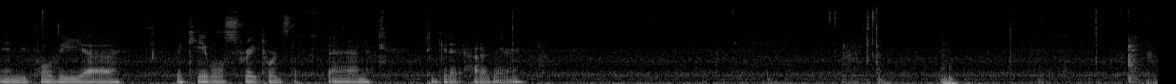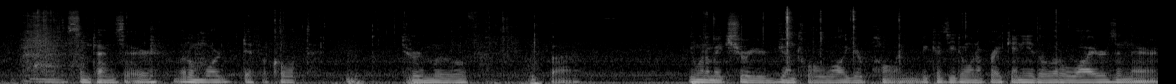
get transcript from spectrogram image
and you pull the, uh, the cable straight towards the fan to get it out of there. sometimes they're a little more difficult to remove. But you want to make sure you're gentle while you're pulling because you don't want to break any of the little wires in there.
